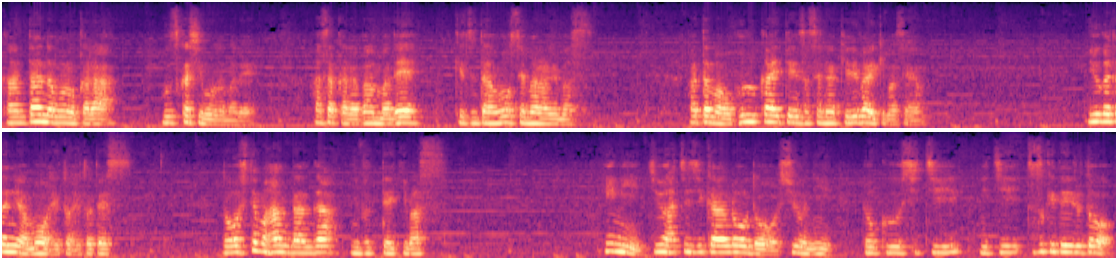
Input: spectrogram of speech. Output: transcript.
簡単なものから難しいものまで朝から晩まで決断を迫られます。頭をフル回転させなければいけません。夕方にはもうヘトヘトです。どうしても判断が鈍っていきます。日に18時間労働を週に67日続けていると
